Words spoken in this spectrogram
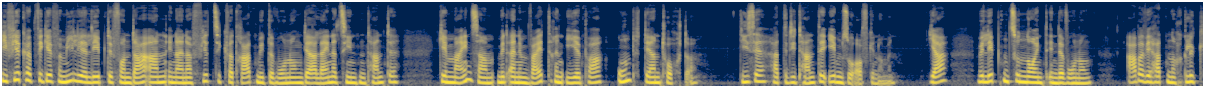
Die vierköpfige Familie lebte von da an in einer 40 Quadratmeter Wohnung der alleinerziehenden Tante, gemeinsam mit einem weiteren Ehepaar und deren Tochter. Diese hatte die Tante ebenso aufgenommen. Ja, wir lebten zu neunt in der Wohnung, aber wir hatten noch Glück.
